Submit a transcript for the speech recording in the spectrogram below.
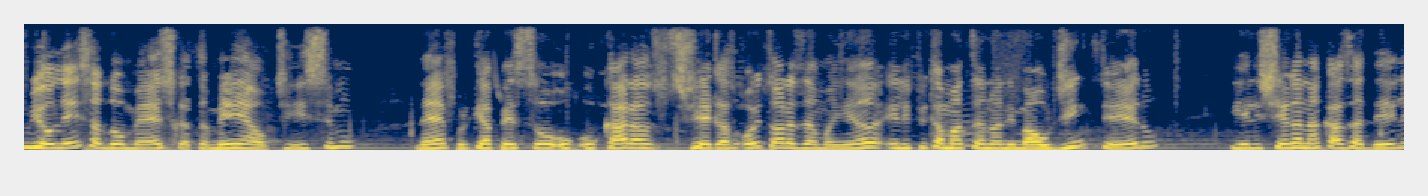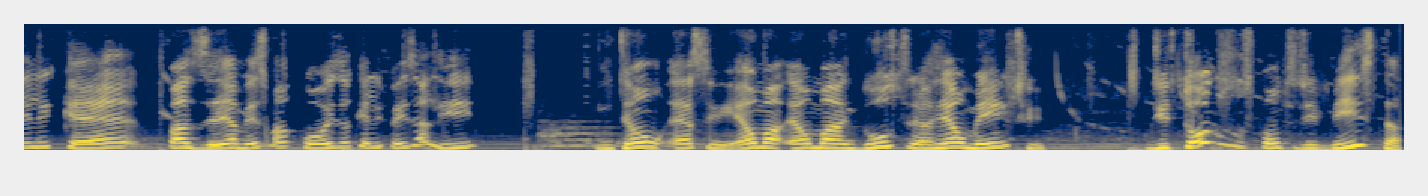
violência doméstica também é altíssimo né? Porque a pessoa, o, o cara chega às 8 horas da manhã, ele fica matando animal o dia inteiro e ele chega na casa dele, ele quer fazer a mesma coisa que ele fez ali. Então, é assim, é uma, é uma indústria realmente, de todos os pontos de vista,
